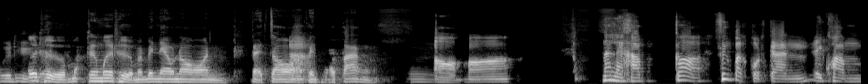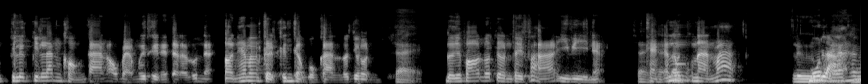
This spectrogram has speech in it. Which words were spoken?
มือถือมือถือถึงมือถือมันเป็นแนวนอน แต่จออ่าเป็นแนวตั้งมอ๋อนั่นแหละครับ ก็ซึ่งปรากฏการณ์ไอความพิลึกพิลั่นของการออกแบบมือถือในแต่ละรุ่นเนี่ยตอนนี้มันเกิดขึ้นกับวงการรถยนต์ใช่โดยเฉพาะรถยนต์ไฟฟ้า EV เนี่ยใช่ แข่งกันแล้วนานมาก หรือมูหลาแม้ดกระทั่ง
